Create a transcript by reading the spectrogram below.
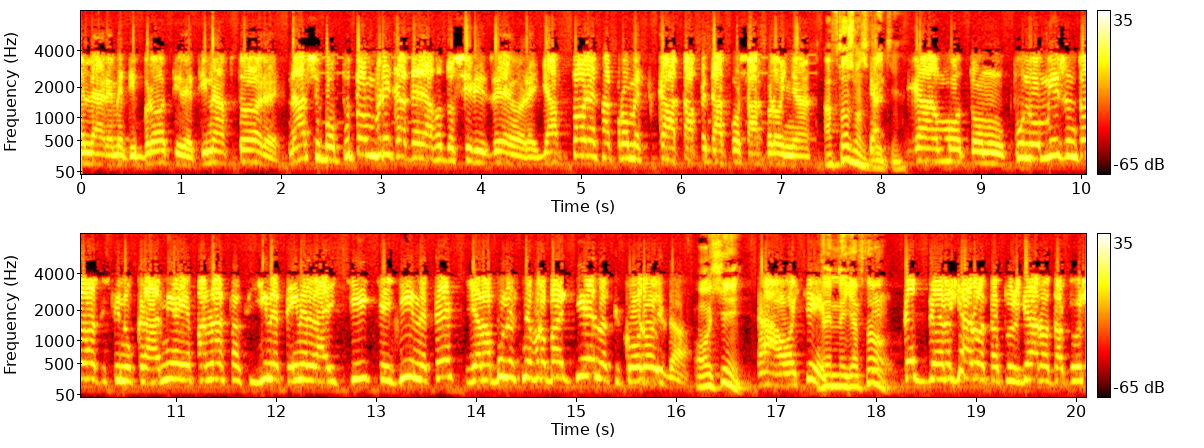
Έλα ρε με την πρώτη ρε, τι είναι αυτό ρε; Να σου πω, πού τον βρήκατε αυτό το Σιριζέο ρε; Γι' αυτό ρε θα τρώμε σκάτα 500 χρόνια. Αυτός μας βρήκε. Γάμο το μου. Που νομίζουν τώρα ότι στην Ουκρανία η επανάσταση γίνεται, είναι λαϊκή και γίνεται για να μπουν στην Ευρωπαϊκή Ένωση. Κορόιδα. Όχι. Α, όχι. Δεν είναι γι' αυτό; Δεν ξέρω, για ρώτα τους, για ρώτα τους.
